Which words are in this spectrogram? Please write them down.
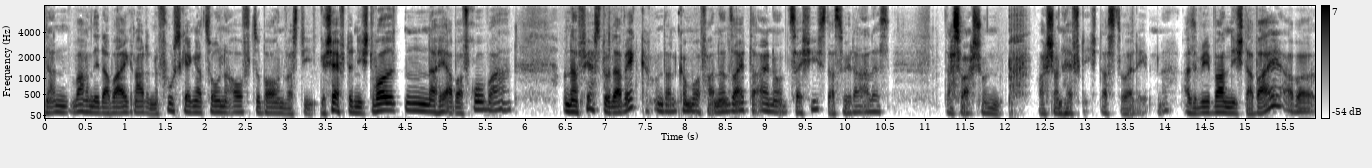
Dann waren die dabei, gerade eine Fußgängerzone aufzubauen, was die Geschäfte nicht wollten, nachher aber froh waren. Und dann fährst du da weg und dann kommen auf der anderen Seite einer und zerschießt das wieder alles. Das war schon, war schon heftig, das zu erleben. Ne? Also wir waren nicht dabei, aber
